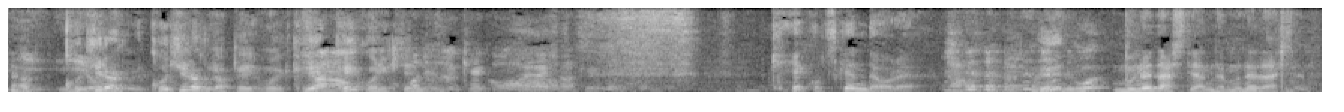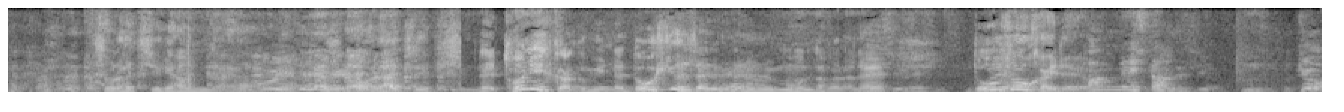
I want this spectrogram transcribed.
間。あこちらこちらだってもうけ稽古に来てんだよ。本日稽古お願いします稽古つけんだよ俺。え？胸出してやんだよ胸出して。それは違うんだよ。それは違う。ねとにかくみんな同級生みたいなもんだからね。同窓会だよ。判明したんですよ、今日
